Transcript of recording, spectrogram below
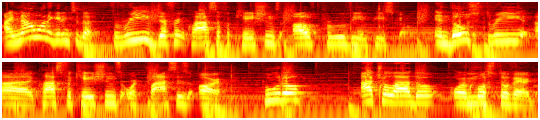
I now want to get into the three different classifications of Peruvian Pisco. And those three uh, classifications or classes are Puro, Acholado, or Mosto Verde.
